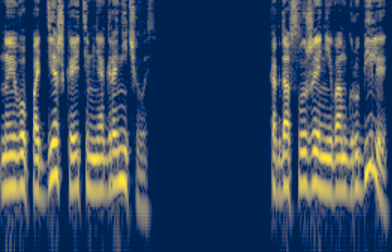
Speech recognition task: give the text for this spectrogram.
Но его поддержка этим не ограничилась. Когда в служении вам грубили,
